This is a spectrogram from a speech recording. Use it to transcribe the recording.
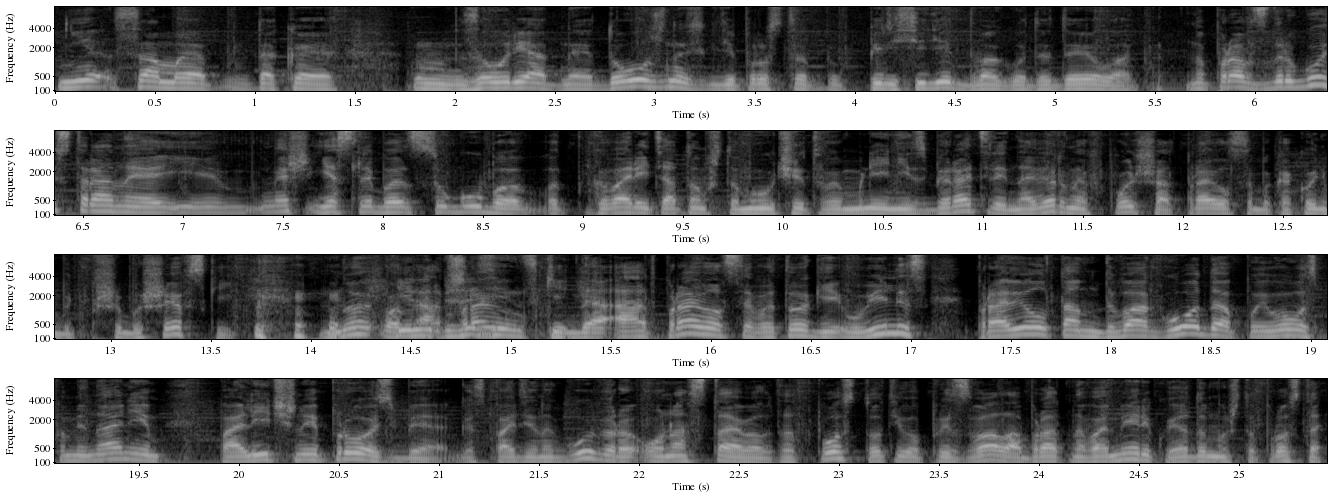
не самая такая заурядная должность, где просто пересидеть два года, да и ладно. Но, правда, с другой стороны, и, знаешь, если бы сугубо вот, говорить о том, что мы учитываем мнение избирателей, наверное, в Польшу отправился бы какой-нибудь Пшебышевский. Или Бжезинский. Да, а отправился в итоге Уиллис, провел там два года, по его воспоминаниям, по личной просьбе господина Гувера, он оставил этот пост, тот его призвал обратно в Америку. Я думаю, что просто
